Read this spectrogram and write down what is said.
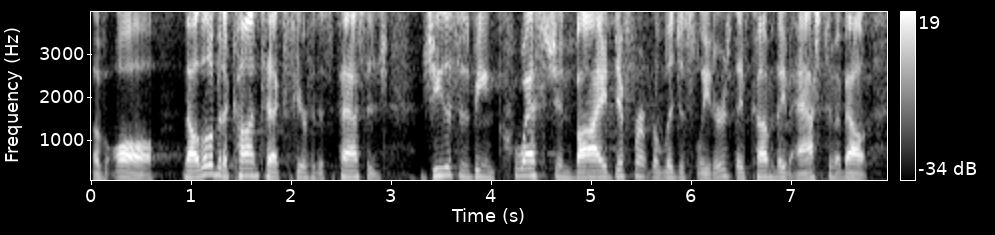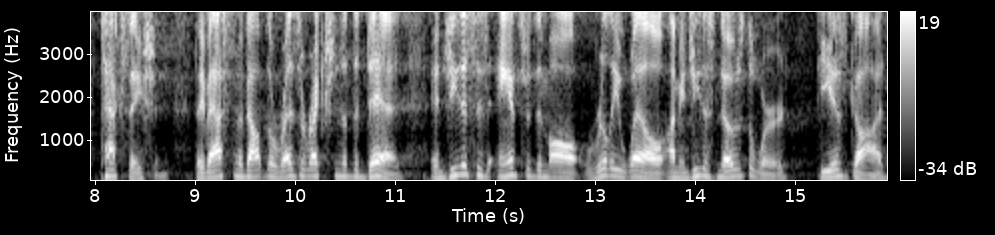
of all. Now, a little bit of context here for this passage. Jesus is being questioned by different religious leaders. They've come and they've asked him about taxation, they've asked him about the resurrection of the dead. And Jesus has answered them all really well. I mean, Jesus knows the word, he is God.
